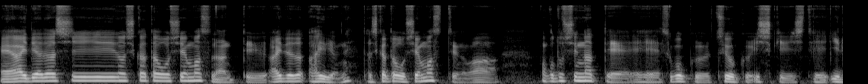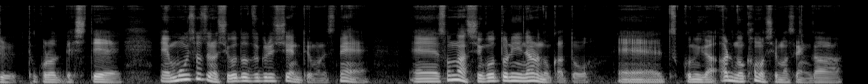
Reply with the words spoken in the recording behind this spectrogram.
えーアイデア出しの仕方を教えますなんていうアイデアアイデアね出し方を教えますっていうのは、今年になって、えーすごく強く意識しているところでして、えもう一つの仕事作り支援というのもですね、えそんな仕事になるのかと、えツッコミがあるのかもしれませんが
